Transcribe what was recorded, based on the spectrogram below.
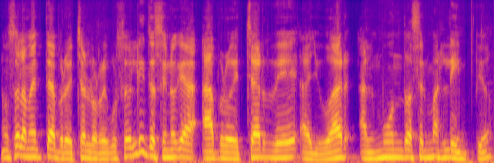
no solamente de aprovechar los recursos del litio, sino que a aprovechar de ayudar al mundo a ser más limpio,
